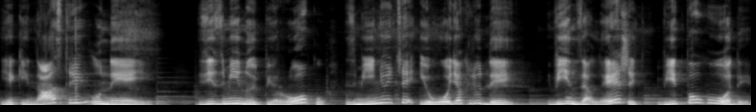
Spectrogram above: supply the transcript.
який настрій у неї. Зі зміною пір року змінюється і одяг людей. Він залежить від погоди.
